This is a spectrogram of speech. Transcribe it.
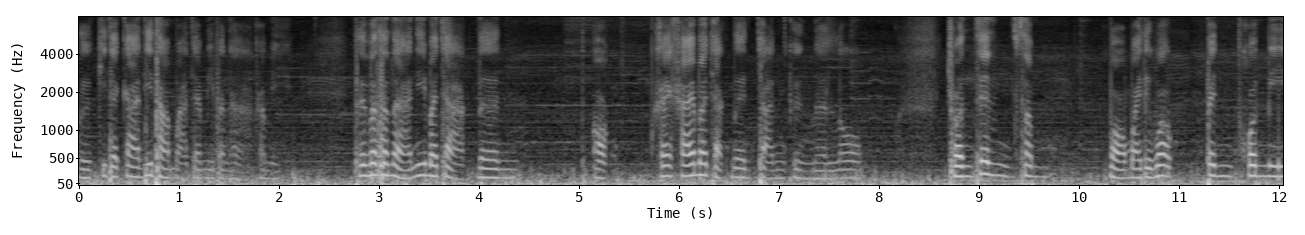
หรือกิจการที่ทำอาจจะมีปัญหาก็มีเส้นวาสนานี่มาจากเดินออกคล้าย ๆ มาจากเนินจันทร์กึ่งเนินโลก ชนเส้นสมบอกหมายถึงว่าเป็นคนมี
